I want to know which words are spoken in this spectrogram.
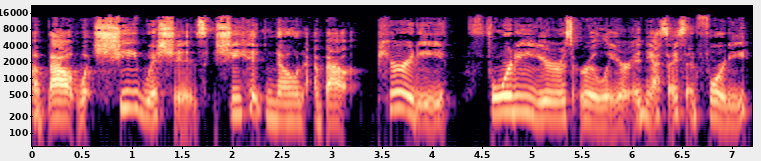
about what she wishes she had known about purity 40 years earlier. And yes, I said 40.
